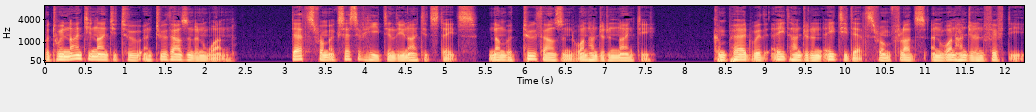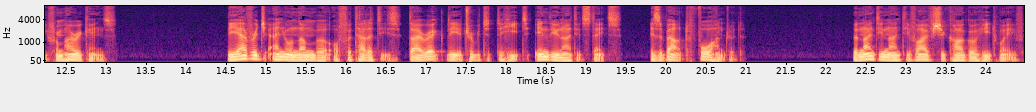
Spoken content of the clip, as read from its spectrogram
Between 1992 and 2001, deaths from excessive heat in the United States numbered 2,190, compared with 880 deaths from floods and 150 from hurricanes. The average annual number of fatalities directly attributed to heat in the United States is about 400. The 1995 Chicago heat wave,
